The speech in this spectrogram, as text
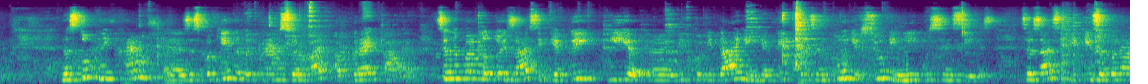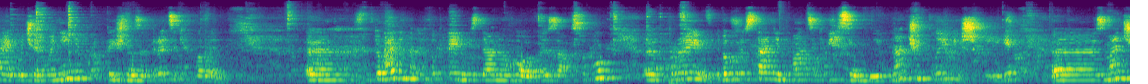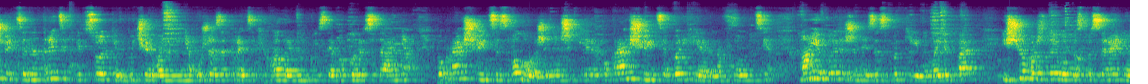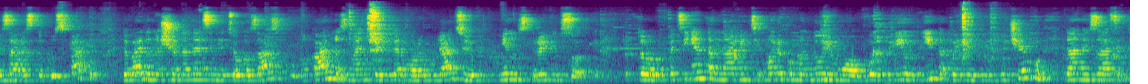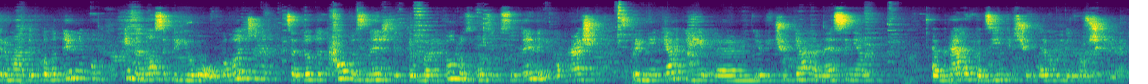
Наступний крем е, заспокійливий крем сорбет апгрейд AR. Це напевно той засіб, який і е, відповідає, який презентує всю лінійку сенсіліс. Це засіб, який забирає почервоніння практично за 30 хвилин. Е, Доведена ефективність даного е, засобу е, при використанні 28 днів на чутливій шкірі зменшується на 30% почервоніння уже за 30 хвилин після використання, покращується зволоження шкіри, покращується бар'єрна функція, має виражений заспокійливий ефект. І що важливо безпосередньо зараз таку спеку, доведено, що нанесення цього засобу локально зменшує терморегуляцію мінус 3%. Тобто пацієнтам навіть ми рекомендуємо в період літа, період відпочинку даний засіб тримати в холодильнику і наносити його охолодженим. Це додатково знижить температуру, звузить судини і покращить сприйняття і ем, відчуття нанесення крему пацієнтів з чутливим типом шкіри.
